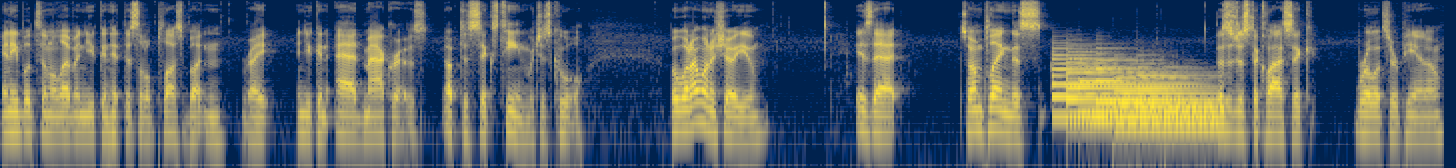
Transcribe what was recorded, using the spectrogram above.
in Ableton 11, you can hit this little plus button, right? And you can add macros up to 16, which is cool. But what I want to show you is that, so I'm playing this, this is just a classic Wurlitzer piano.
